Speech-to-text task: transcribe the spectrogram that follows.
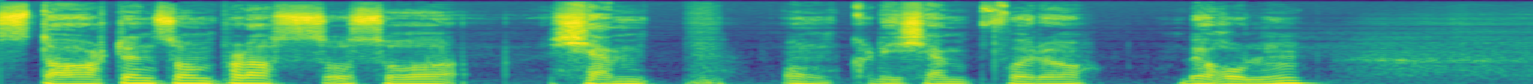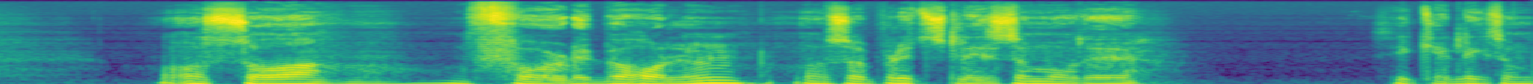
starte en sånn plass, og så kjempe, ordentlig kjempe for å beholde den. Og så får du beholde den, og så plutselig så må du sikkert liksom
